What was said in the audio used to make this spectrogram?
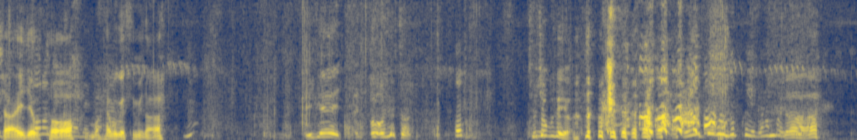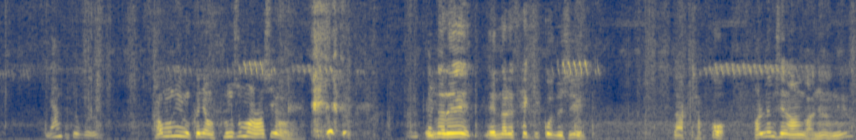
자 이제부터 한번 해보겠습니다. 이게 어, 어디 갔어? 주셔보세요. 양쪽으로 놓고 이거 한 번씩 자 양쪽으로. 사모님은 그냥 훈수만 하시오. 옛날에 옛날에 새끼 꼬듯이 딱 잡고 발냄새 나는 거 아니에요, 형님?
